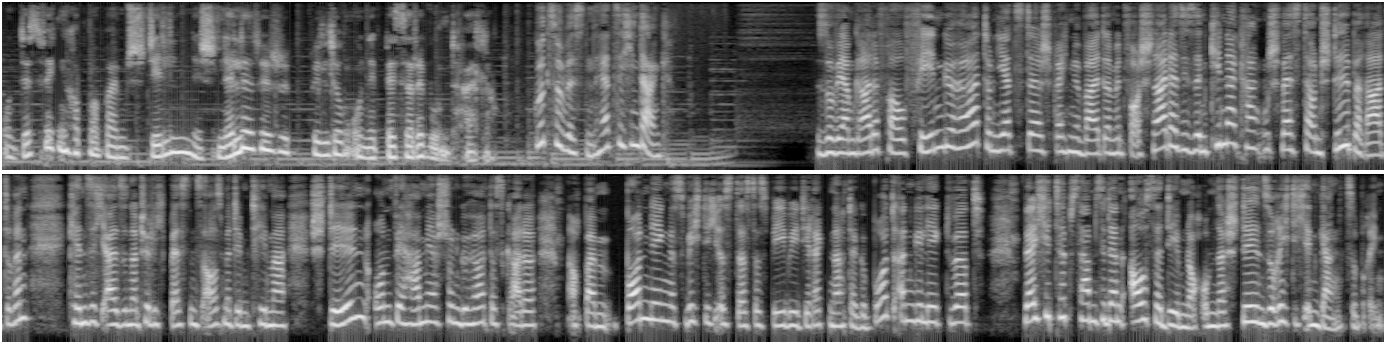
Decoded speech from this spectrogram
Und deswegen hat man beim Stillen eine schnellere Rückbildung und eine bessere Wundheilung. Gut zu wissen. Herzlichen Dank. So, wir haben gerade Frau Fehn gehört und jetzt äh, sprechen wir weiter mit Frau Schneider. Sie sind Kinderkrankenschwester und Stillberaterin, kennen sich also natürlich bestens aus mit dem Thema Stillen und wir haben ja schon gehört, dass gerade auch beim Bonding es wichtig ist, dass das Baby direkt nach der Geburt angelegt wird. Welche Tipps haben Sie denn außerdem noch, um das Stillen so richtig in Gang zu bringen?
